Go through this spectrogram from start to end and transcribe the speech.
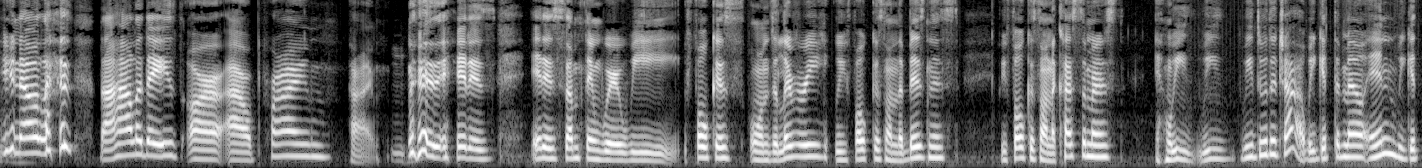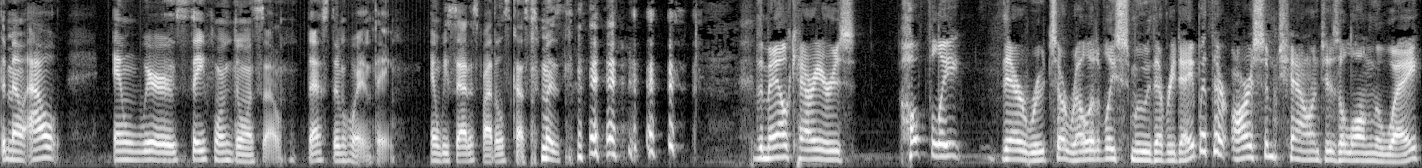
You know the holidays are our prime time. Mm-hmm. it is it is something where we focus on delivery we focus on the business we focus on the customers and we we we do the job. We get the mail in, we get the mail out, and we're safe when doing so. That's the important thing, and we satisfy those customers. the mail carriers, hopefully. Their routes are relatively smooth every day, but there are some challenges along the way.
